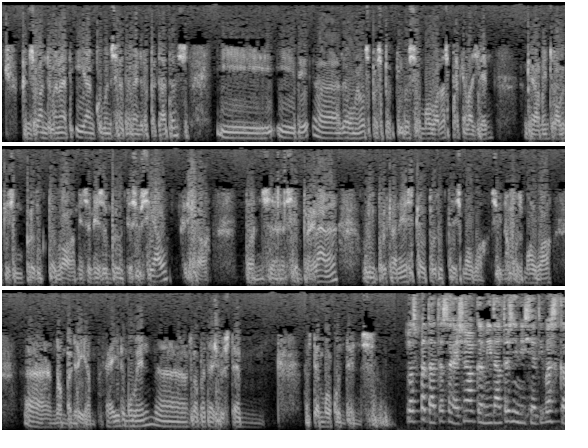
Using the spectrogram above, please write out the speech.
que ens ho han demanat i han començat a vendre patates i, i bé, eh, de moment les perspectives són molt bones perquè la gent realment troba que és un producte bo, a més a més un producte social, que això doncs eh, sempre agrada, l'important és que el producte és molt bo. Si no fos molt bo, eh, no en vendríem. Eh? I de moment, eh, repeteixo, estem, estem molt contents. Les patates segueixen el camí d'altres iniciatives que,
